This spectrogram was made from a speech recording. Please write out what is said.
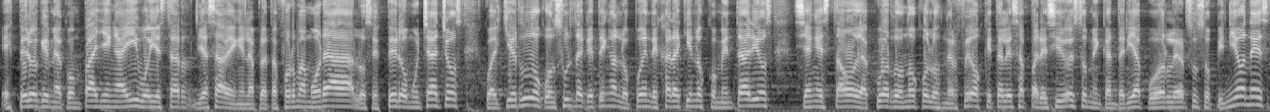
espero que me acompañen ahí, voy a estar ya saben en la plataforma morada, los espero muchachos, cualquier duda o consulta que tengan lo pueden dejar aquí en los comentarios, si han estado de acuerdo o no con los nerfeos, qué tal les ha parecido esto, me encantaría poder leer sus opiniones.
